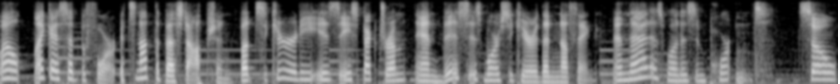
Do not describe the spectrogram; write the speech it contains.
Well, like I said before, it's not the best option, but security is a spectrum, and this is more secure than nothing. And that is what is important. So,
